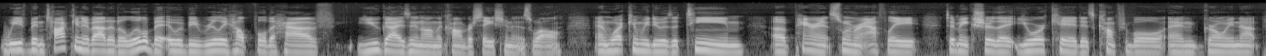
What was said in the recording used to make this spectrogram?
We've been talking about it a little bit. It would be really helpful to have you guys in on the conversation as well. And what can we do as a team of parent swimmer athlete to make sure that your kid is comfortable and growing up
